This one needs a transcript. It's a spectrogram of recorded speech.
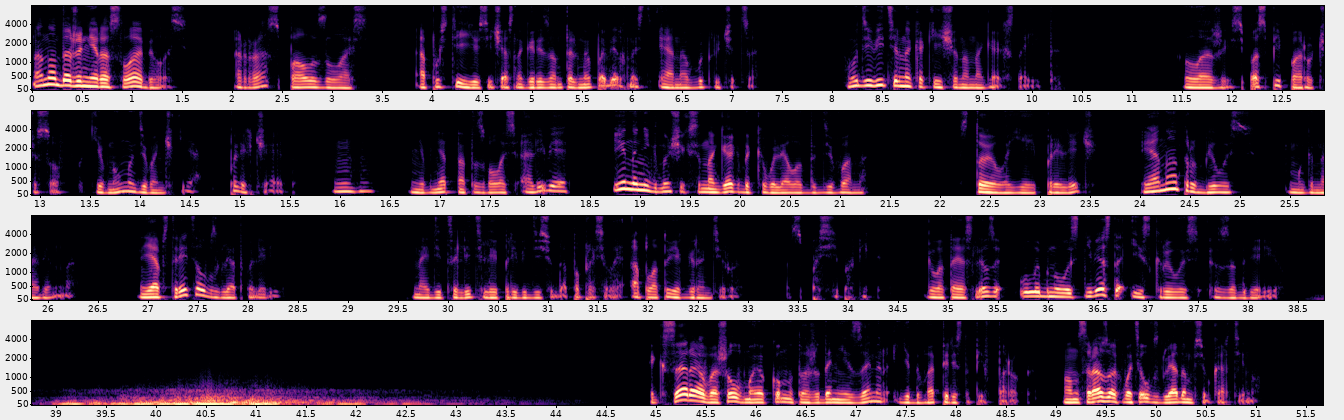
Она даже не расслабилась, расползлась. Опусти ее сейчас на горизонтальную поверхность, и она выключится. Удивительно, как еще на ногах стоит. «Ложись, поспи пару часов», — кивнул на диванчик я. «Полегчает». «Угу», — невнятно отозвалась Оливия и на негнущихся ногах доковыляла до дивана. Стоило ей прилечь, и она отрубилась мгновенно. Я встретил взгляд Валерии. «Найди целителя и приведи сюда», — попросил я. «Оплату я гарантирую». «Спасибо, Вик». Глотая слезы, улыбнулась невеста и скрылась за дверью. Эксара вошел в мою комнату ожидания и замер, едва переступив порог. Он сразу охватил взглядом всю картину.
